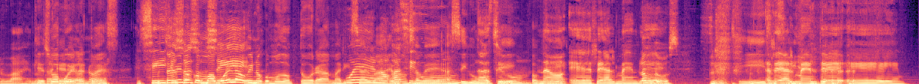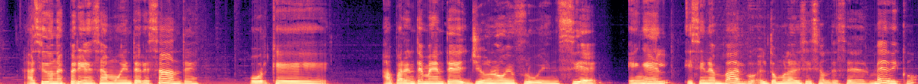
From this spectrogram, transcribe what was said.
Salvaje. Que es su abuela, ¿no es? Sí, ¿Usted yo vino soy- como sí. abuela o vino como doctora Marisa bueno, Salvaje? Vamos así a ver, así un, así. No, eh, realmente. Los dos. Sí, sí, sí, sí. realmente eh, ha sido una experiencia muy interesante porque aparentemente yo no influencié en él y sin embargo él tomó la decisión de ser médico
